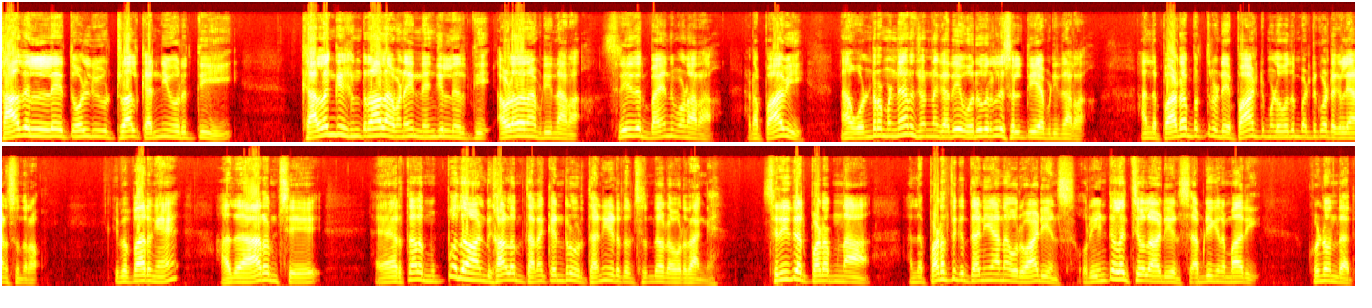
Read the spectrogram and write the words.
காதலிலே தோல்வியுற்றால் கண்ணி ஒருத்தி கலங்குகின்றால் அவனை நெஞ்சில் நிறுத்தி. அவ்வளோதானே அப்படின்னாராம். ஸ்ரீதர் பயந்து போனாராம். அட பாவி நான் ஒன்றரை மணி நேரம் சொன்ன கதையை ஒரு விரலில் சொல்லிட்டியே அப்படின்னாராம். அந்த படபத்தினுடைய பாட்டு முழுவதும் பட்டுக்கோட்டை கல்யாண சுந்தரம் இப்போ பாருங்கள் அதை ஆரம்பித்து ஏறத்தால் முப்பது ஆண்டு காலம் தனக்கென்று ஒரு தனி இடத்தை வச்சுருந்தவர் அவர் தாங்க ஸ்ரீதர் படம்னா அந்த படத்துக்கு தனியான ஒரு ஆடியன்ஸ் ஒரு இன்டலெக்சுவல் ஆடியன்ஸ் அப்படிங்கிற மாதிரி கொண்டு வந்தார்.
